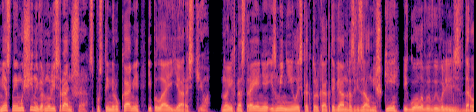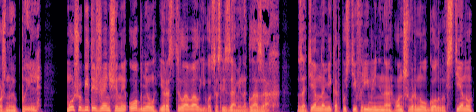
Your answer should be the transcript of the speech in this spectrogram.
Местные мужчины вернулись раньше, с пустыми руками и пылая яростью. Но их настроение изменилось, как только Октавиан развязал мешки, и головы вывалились в дорожную пыль. Муж убитой женщины обнял и расцеловал его со слезами на глазах. Затем, на миг отпустив римлянина, он швырнул головы в стену,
